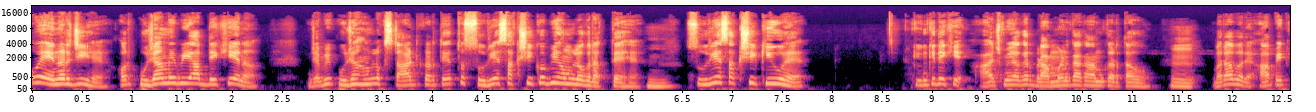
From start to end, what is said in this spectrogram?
वो एनर्जी है। और पूजा में भी आप देखिए ना जब भी पूजा हम लोग स्टार्ट करते हैं तो सूर्य साक्षी को भी हम लोग रखते हैं। हम्म, सूर्य साक्षी क्यों है? क्योंकि देखिए आज मैं अगर ब्राह्मण का काम करता हूँ हम्म, बराबर है आप एक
